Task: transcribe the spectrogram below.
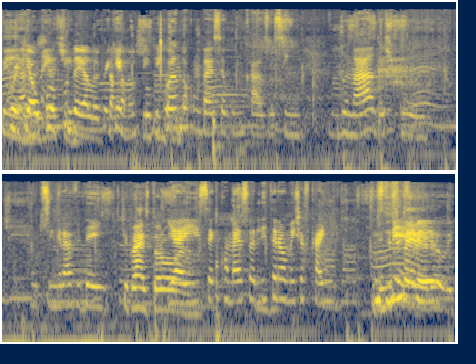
Sim. Porque é o Exatamente. corpo dela que Porque tá falando sobre quando acontece algum caso assim, do nada, tipo, putz, engravidei. Tipo, ah, estourou. E aí você começa literalmente a ficar em Desespero. desespero.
